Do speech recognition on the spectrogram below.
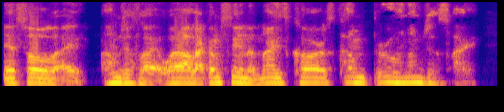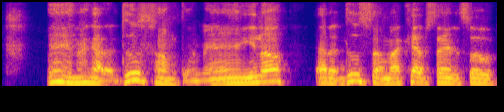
And so, like, I'm just like, wow, like I'm seeing the nice cars come through, and I'm just like, man, I gotta do something, man. You know, gotta do something. I kept saying it. So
